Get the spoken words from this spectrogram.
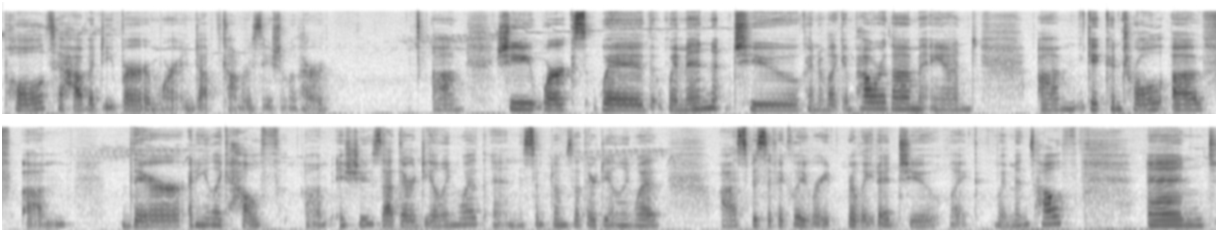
pull to have a deeper, more in depth conversation with her. Um, she works with women to kind of like empower them and um, get control of um, their any like health um, issues that they're dealing with and symptoms that they're dealing with, uh, specifically re- related to like women's health. And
